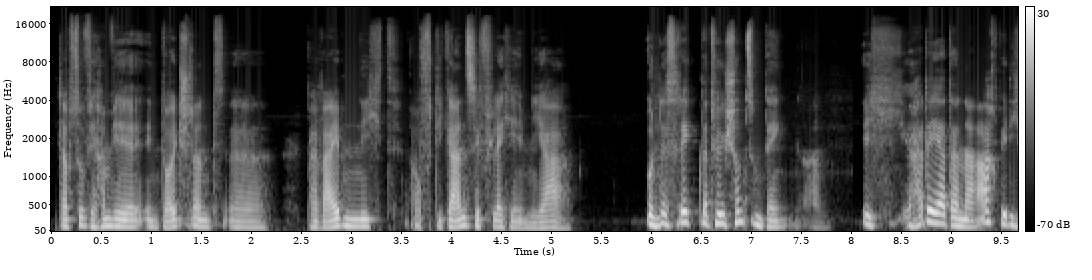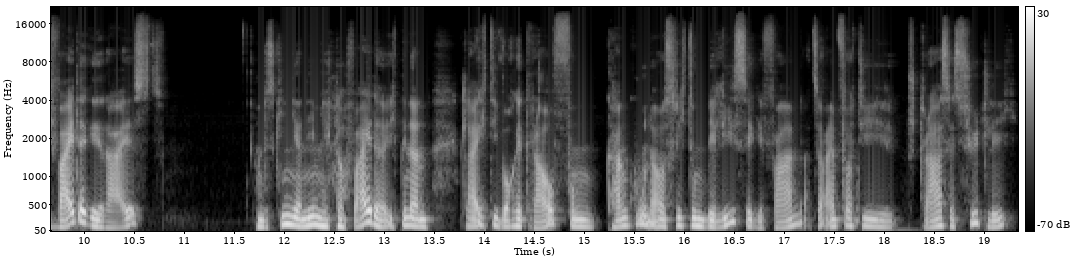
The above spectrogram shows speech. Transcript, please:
Ich glaube, so viel haben wir in Deutschland äh, bei Weiben nicht auf die ganze Fläche im Jahr. Und es regt natürlich schon zum Denken an. Ich hatte ja danach, bin ich weitergereist und es ging ja nämlich noch weiter. Ich bin dann gleich die Woche drauf von Cancun aus Richtung Belize gefahren, also einfach die Straße südlich.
